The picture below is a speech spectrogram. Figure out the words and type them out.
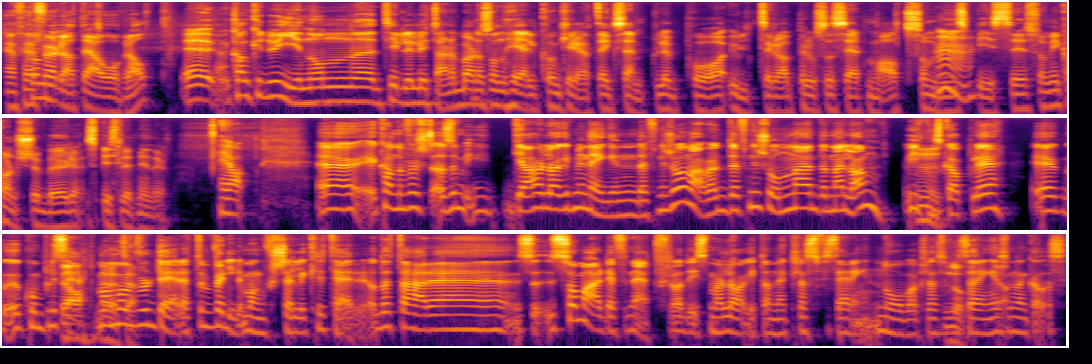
Ja, for jeg Kan- føler at det er overalt. Eh, Kan ikke du gi noen eh, til lytterne bare noen sånn helt konkrete eksempler på ultraprosessert mat som Mm. vi spiser, som vi kanskje bør spise litt mindre? Ja. Eh, først, altså, jeg har laget min egen definisjon. Definisjonen er, den er lang, vitenskapelig mm. komplisert. Ja, Man må vurdere etter veldig mange forskjellige kriterier. og dette her er, Som er definert fra de som har laget denne klassifiseringen. NOVA-klassifiseringen, Nova, ja. som den kalles.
